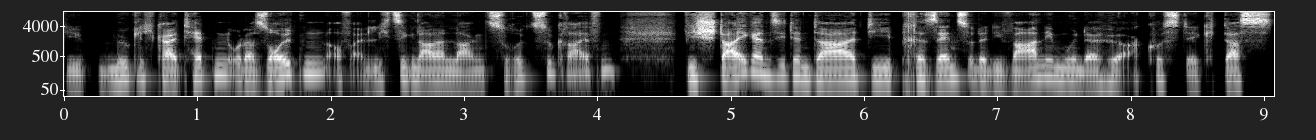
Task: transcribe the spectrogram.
die Möglichkeit hätten oder sollten, auf Lichtsignalanlagen zurückzugreifen. Wie steigern Sie denn da die Präsenz oder die Wahrnehmung in der Hörakustik, dass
